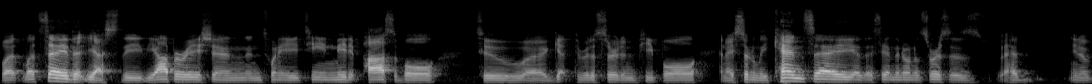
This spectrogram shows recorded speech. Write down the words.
But let's say that yes, the, the operation in 2018 made it possible to uh, get through to certain people, and I certainly can say, as I say in the known sources, I had you know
